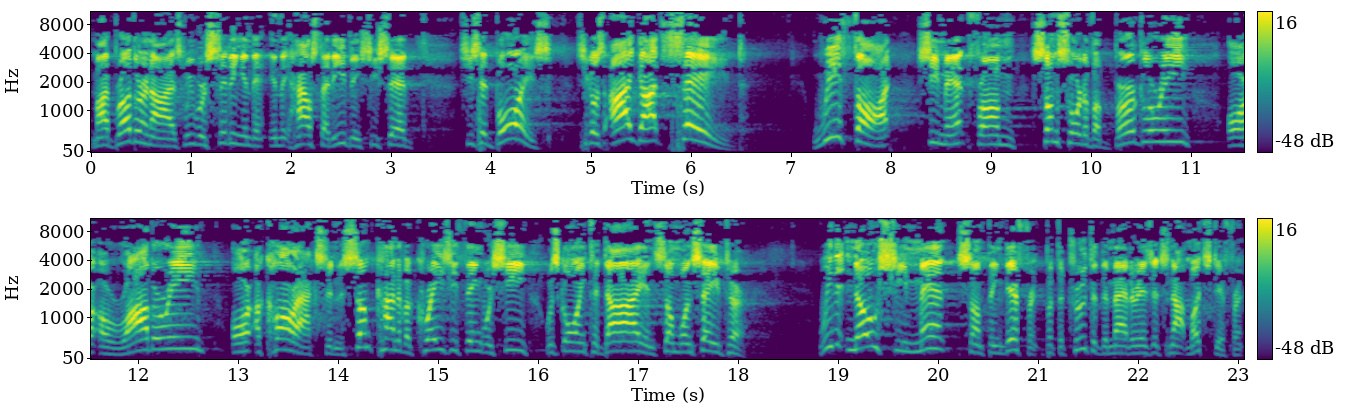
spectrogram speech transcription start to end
my brother and I, as we were sitting in the, in the house that evening, she said, she said, boys, she goes, I got saved. We thought she meant from some sort of a burglary or a robbery or a car accident, some kind of a crazy thing where she was going to die and someone saved her. We didn't know she meant something different, but the truth of the matter is it's not much different.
